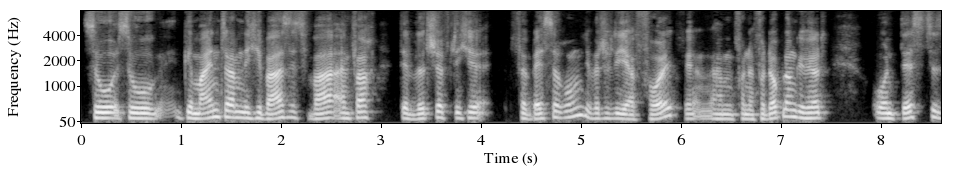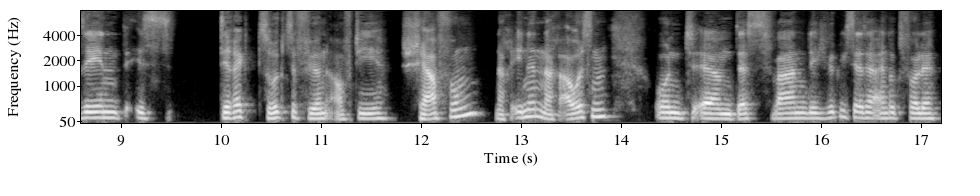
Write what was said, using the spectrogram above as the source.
so, so gemeinschaftliche Basis war einfach der wirtschaftliche Verbesserung, der wirtschaftliche Erfolg. Wir haben von der Verdopplung gehört. Und das zu sehen, ist direkt zurückzuführen auf die Schärfung nach innen, nach außen. Und ähm, das waren die wirklich sehr, sehr eindrucksvolle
